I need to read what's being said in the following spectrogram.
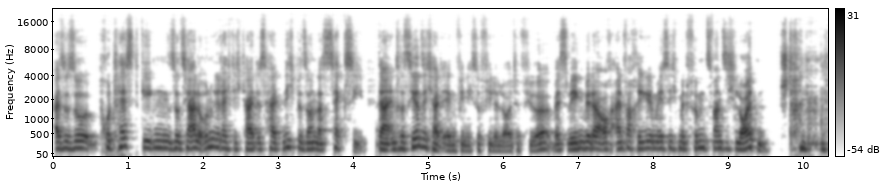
also so Protest gegen soziale Ungerechtigkeit ist halt nicht besonders sexy. Da interessieren sich halt irgendwie nicht so viele Leute für, weswegen wir da auch einfach regelmäßig mit 25 Leuten standen.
